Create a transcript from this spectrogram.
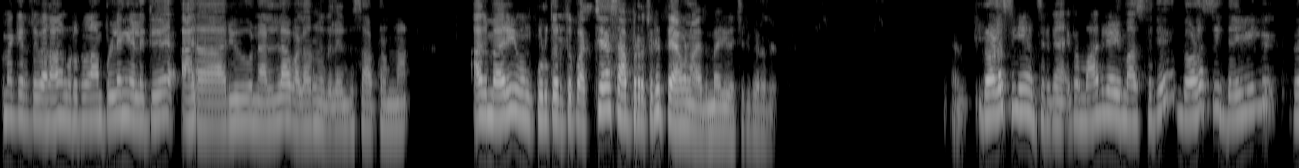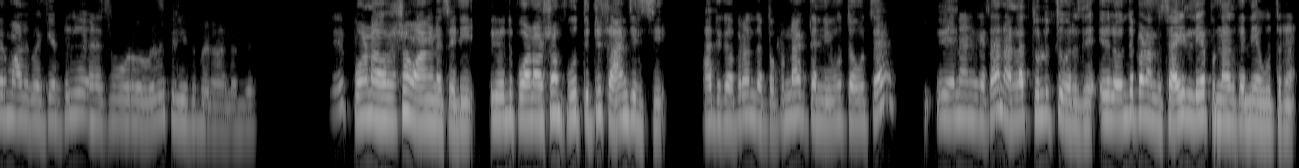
சமைக்கிறதுக்கு வேணாலும் கொடுக்கலாம். பிள்ளைங்களுக்கு அறிவு நல்லா வளரும் இதுலேருந்து சாப்பிட்டோம்னா. அது மாதிரி இவங்க கொடுக்கறதுக்கு பச்சையாக சாப்பிட்றதுக்கு தேவலாம் அது மாதிரி வச்சுருக்கிறது. துளசியும் வச்சிருக்கேன். இப்போ மார்கழி மாசத்துக்கு துளசி டெய்லி பெருமாளுக்கு வைக்கிறதுக்கு எனக்கு ஒரு ஒரு இது கிளிட்டு போயிடும் அதுலேருந்து. இது போன வருஷம் வாங்கின செடி. இது வந்து போன வருஷம் பூத்துட்டு சாஞ்சிருச்சு அதுக்கப்புறம் இந்த இப்போ புண்ணாக்கு தண்ணி ஊற்ற ஊற்ற இது என்னன்னு கேட்டால் நல்லா துளுத்து வருது. இதில் வந்து இப்போ நான் அந்த சைட்லேயே புண்ணாக்கு தண்ணியை ஊற்றுறேன்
